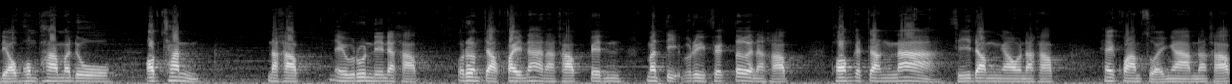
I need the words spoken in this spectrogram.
เดี๋ยวผมพามาดูออปชันนะครับ ในรุ่นนี้นะครับ เริ่มจากไฟหน้านะครับ เป็นมัลติรีเฟกเตอร์นะครับ พร้อมกระจังหน้าสีดำเงานะครับ ให้ความสวยงามนะครับ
